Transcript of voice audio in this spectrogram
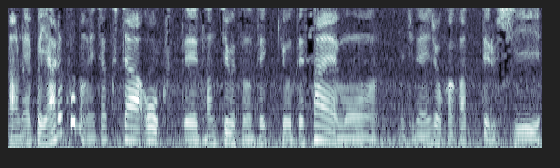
あの、やっぱりやることめちゃくちゃ多くて、残地物の撤去でさえも1年以上かかってるし、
